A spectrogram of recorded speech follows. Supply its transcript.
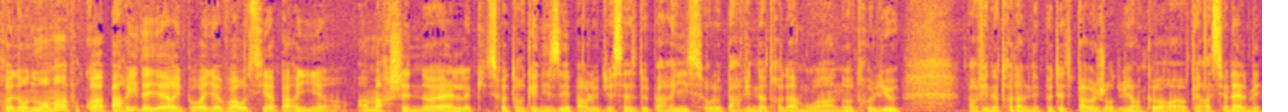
Prenons-nous en main. Pourquoi à Paris, d'ailleurs, il pourrait y avoir aussi à Paris un marché de Noël qui soit organisé par le diocèse de Paris sur le parvis de Notre-Dame ou à un autre lieu Parvis Notre-Dame n'est peut-être pas aujourd'hui encore euh, opérationnel, mais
